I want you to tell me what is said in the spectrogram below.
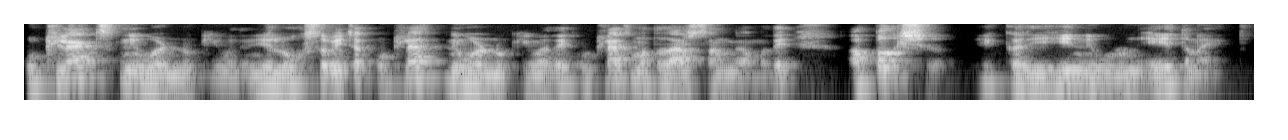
कुठल्याच निवडणुकीमध्ये म्हणजे लोकसभेच्या कुठल्याच निवडणुकीमध्ये कुठल्याच मतदारसंघामध्ये अपक्ष हे कधीही निवडून येत नाहीत.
